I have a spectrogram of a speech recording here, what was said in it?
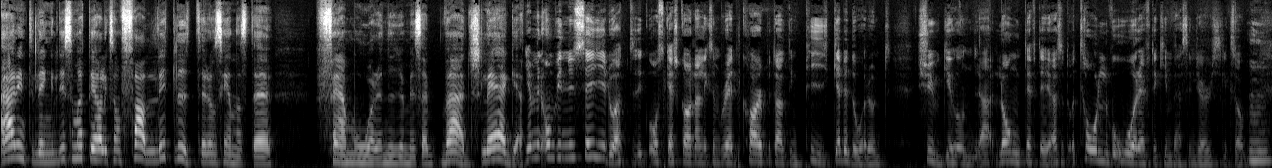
är inte längre, det är som att det har liksom fallit lite de senaste fem åren i och med så här världsläget. Ja, men om vi nu säger då att Oscarsgalan, liksom Red Carpet och allting pikade då runt 2000, långt efter, alltså 12 år efter Kim Bassingers liksom, Mm.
